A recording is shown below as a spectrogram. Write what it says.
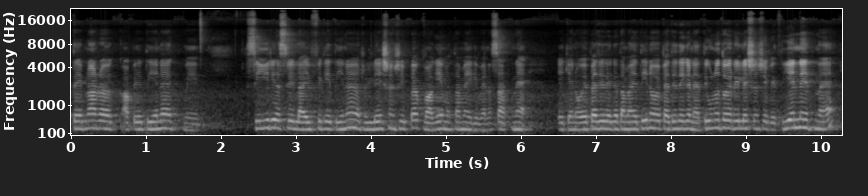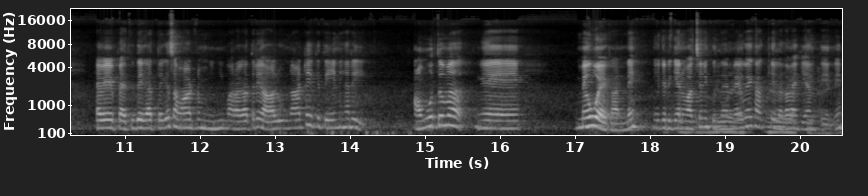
තේරෙනවා අර අපේ තියෙන මේ සීරියස්ලි ලයිෆ් එකේ තියෙන රිලේෂන්ෂිප් එකක් වගේම තමයි ඒක වෙනසක් නැහැ. ඒ කියන්නේ ওই පැති දෙක තමයි තියෙන. ওই පැති දෙක නැති වුණොත් ওই රිලේෂන්ෂිප් එක තියෙන්නේත් නැහැ. හැබැයි පැති දෙකත් එක සමහරට මිනි මරගතට යාළු වුණාට ඒක තියෙන්නේ හරි අමුතුම මේ මෙව්ව එකක්නේ. ඒකට කියන වචනිකුත් නැහැ. මෙව්ව එකක් කියලා තමයි කියන්න තියෙන්නේ.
